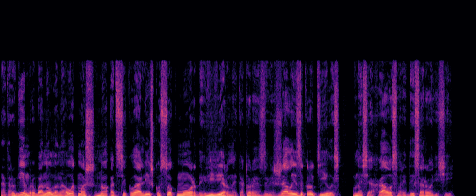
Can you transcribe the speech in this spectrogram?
а другим рубанула наотмашь, но отсекла лишь кусок морды, виверны, которая завизжала и закрутилась, внося хаос в ряды сородичей.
